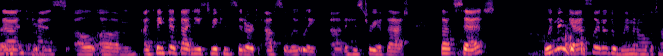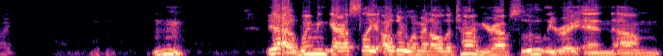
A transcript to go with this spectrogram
that has, um, I think that that needs to be considered. Absolutely, uh, the history of that. That said, women gaslight other women all the time. Mm-hmm. mm-hmm. Yeah, women gaslight other women all the time. You're absolutely right. And um,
